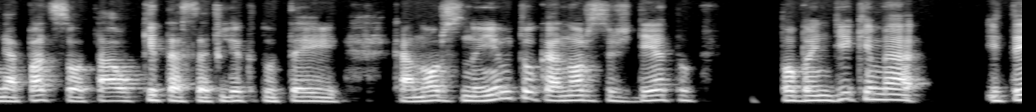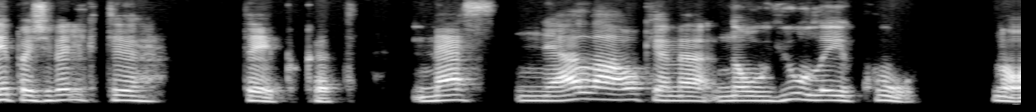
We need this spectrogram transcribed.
ne pats o tau kitas atliktų tai ką nors nuimtų ką nors uždėtų. Pabandykime į tai pažvelgti taip kad mes nelaukiame naujų laikų nu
